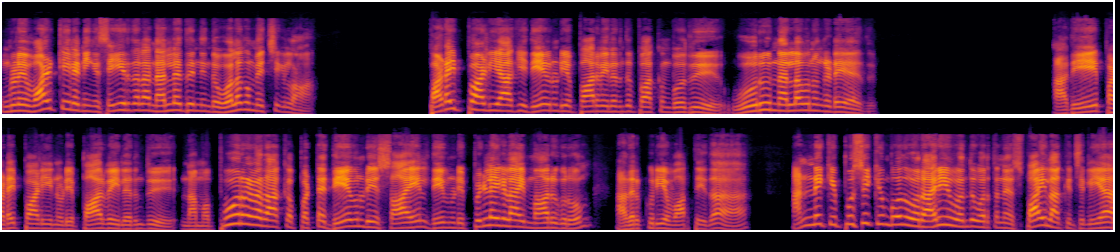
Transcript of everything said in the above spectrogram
உங்களுடைய வாழ்க்கையில நீங்க செய்யறதெல்லாம் நல்லதுன்னு இந்த உலகம் வச்சுக்கலாம். படைப்பாளியாகி தேவனுடைய பார்வையிலிருந்து பார்க்கும்போது ஒரு நல்லவனும் கிடையாது. அதே படைப்பாளியினுடைய பார்வையிலிருந்து நம்ம பூரணராக்கப்பட்ட தேவனுடைய சாயல் தேவனுடைய பிள்ளைகளாய் மாறுகிறோம். அதற்குரிய வார்த்தை தான் அன்னைக்கு புசிக்கும் போது ஒரு அறிவு வந்து ஒருத்தனை ஸ்பாயில் ஆக்குச்சு இல்லையா?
